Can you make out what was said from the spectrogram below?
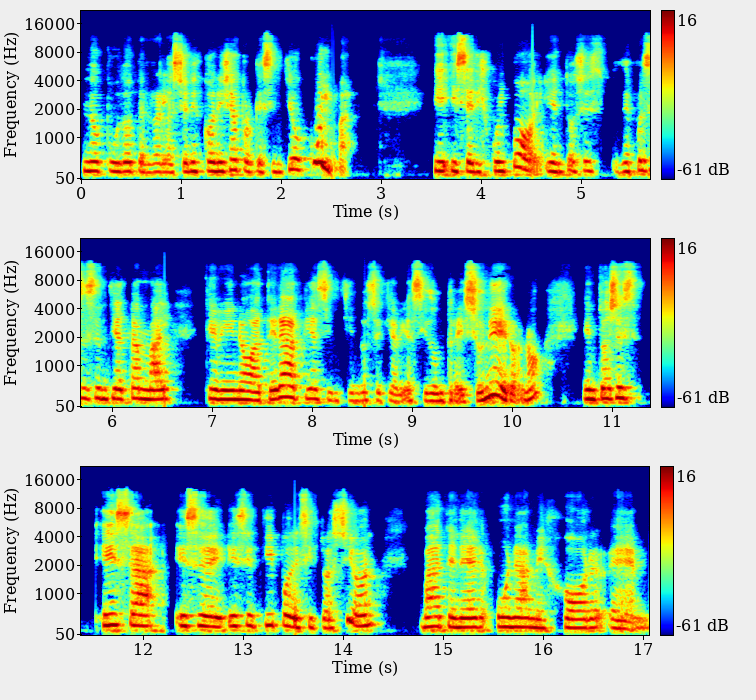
no pudo tener relaciones con ella porque sintió culpa y, se disculpó, y entonces después se sentía tan mal que vino a terapia sintiéndose que había sido un traicionero, ¿no? Entonces ese, ese tipo de situación va a tener una mejor, eh,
